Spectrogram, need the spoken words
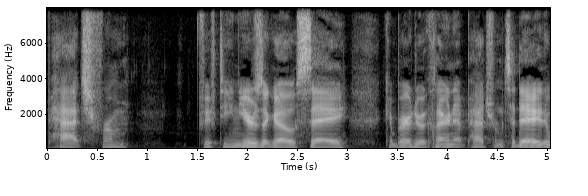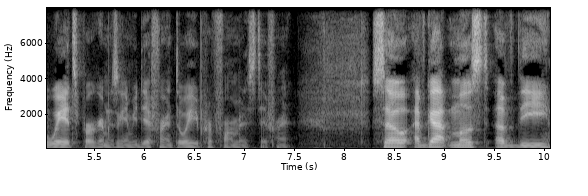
patch from 15 years ago, say, compared to a clarinet patch from today, the way it's programmed is going to be different. The way you perform it is different. So I've got most of the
